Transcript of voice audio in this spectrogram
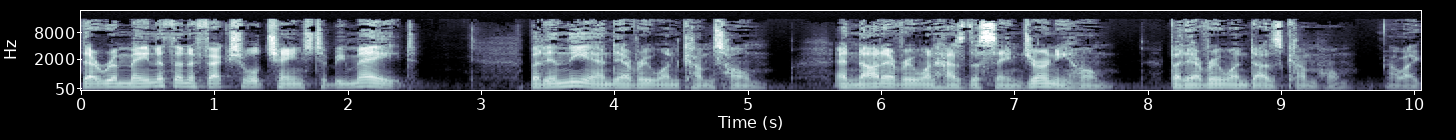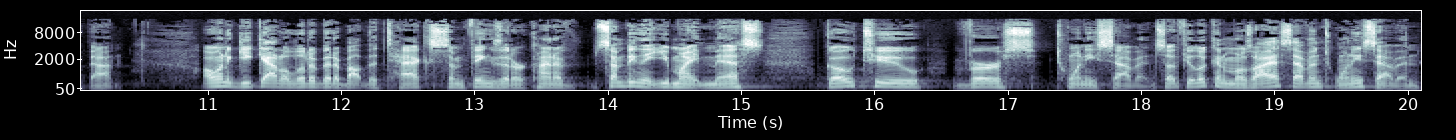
There remaineth an effectual change to be made. But in the end, everyone comes home. And not everyone has the same journey home, but everyone does come home. I like that. I want to geek out a little bit about the text, some things that are kind of something that you might miss. Go to verse 27. So if you look in Mosiah 7 27,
